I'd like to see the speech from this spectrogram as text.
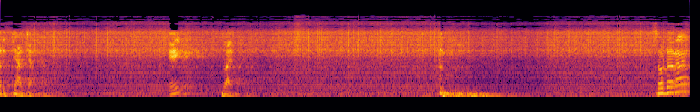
bercacat. Oke, okay? slide. Saudara,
